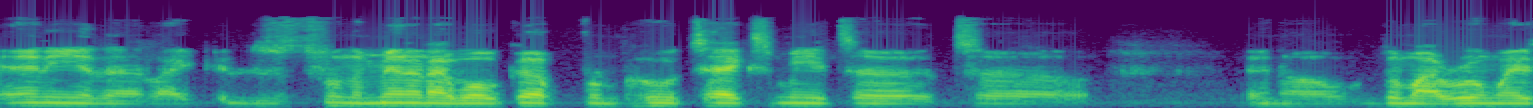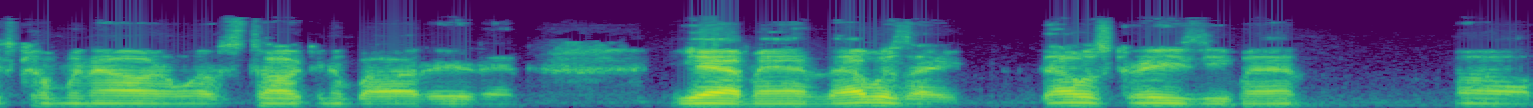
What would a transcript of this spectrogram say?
Any of that. Like just from the minute I woke up, from who texted me to to you know, to my roommates coming out and I was talking about it, and yeah, man, that was like that was crazy, man. Um,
